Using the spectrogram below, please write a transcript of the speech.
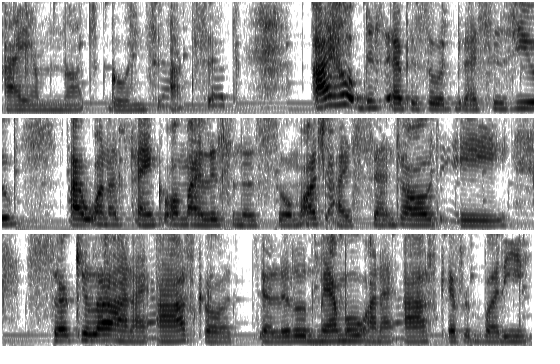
I am not going to accept. I hope this episode blesses you. I want to thank all my listeners so much. I sent out a circular and I asked a, a little memo and I asked everybody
